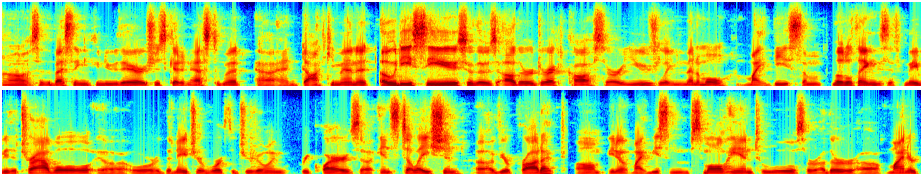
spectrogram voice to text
Uh, so the best thing you can do there is just get an estimate and document it. ODCs or those other direct costs are usually minimal. Might be some little things if maybe the travel uh, or the nature of work that you're doing requires uh, installation uh, of your product. Um, you know, it might be some small hand tools or other uh, minor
